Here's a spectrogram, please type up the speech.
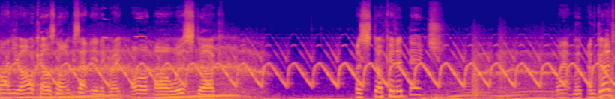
Mind you, our car's not exactly in a great... Oh, oh, we're stuck. We're stuck in a ditch. Wait, I'm good.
